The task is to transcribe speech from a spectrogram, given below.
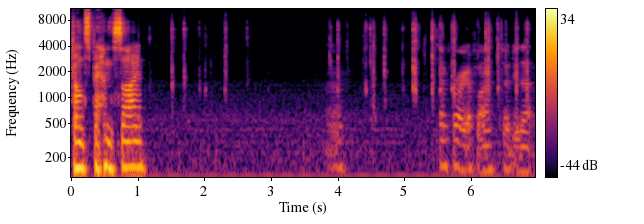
Don't spam the sign. Uh, temporary offline. Don't do that.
